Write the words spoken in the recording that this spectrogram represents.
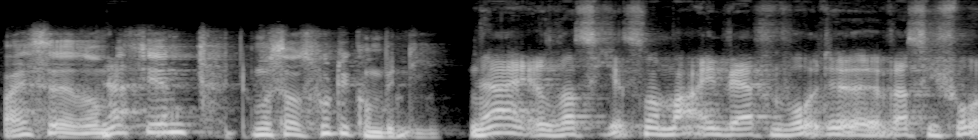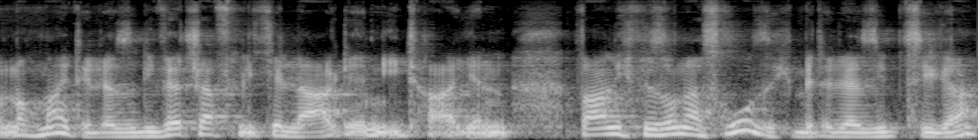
Weißt du, so ein ja. bisschen? Du musst das Publikum bedienen. Nein, also was ich jetzt nochmal einwerfen wollte, was ich vorhin noch meinte, also die wirtschaftliche Lage in Italien war nicht besonders rosig Mitte der 70er.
